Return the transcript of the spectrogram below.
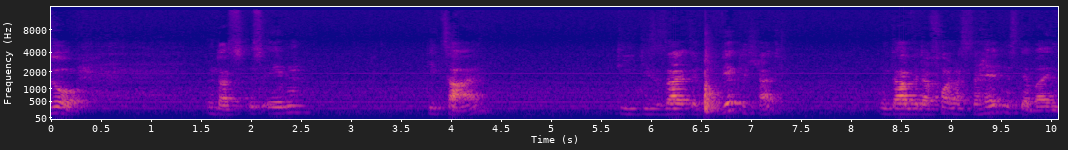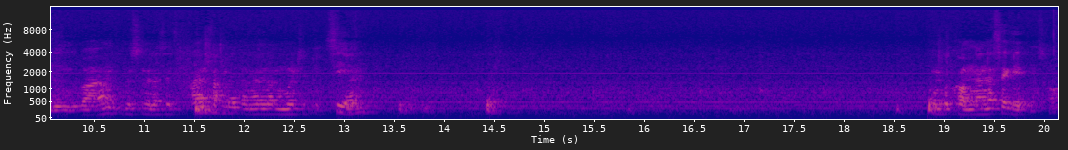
So, und das ist eben die Zahl, die diese Seite wirklich hat. Und da wir da vorne das Verhältnis der beiden gegenüber haben, müssen wir das jetzt einfach miteinander multiplizieren. Und bekommen dann das Ergebnis raus.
